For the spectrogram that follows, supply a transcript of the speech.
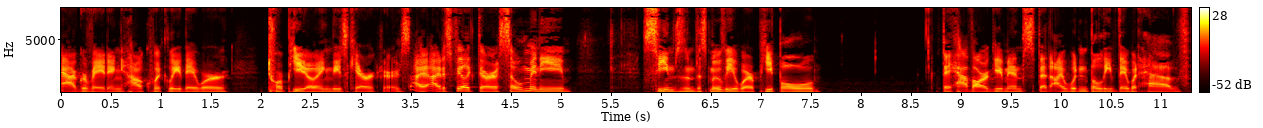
aggravating how quickly they were torpedoing these characters. I, I just feel like there are so many scenes in this movie where people they have arguments that I wouldn't believe they would have,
